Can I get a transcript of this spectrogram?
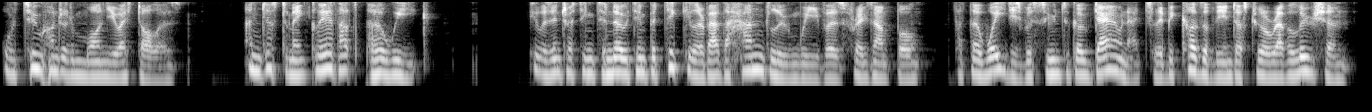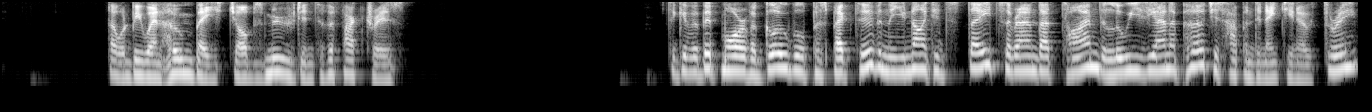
or 201 US dollars. And just to make clear, that's per week. It was interesting to note in particular about the handloom weavers, for example, that their wages were soon to go down actually because of the Industrial Revolution. That would be when home based jobs moved into the factories. To give a bit more of a global perspective, in the United States around that time, the Louisiana Purchase happened in 1803,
